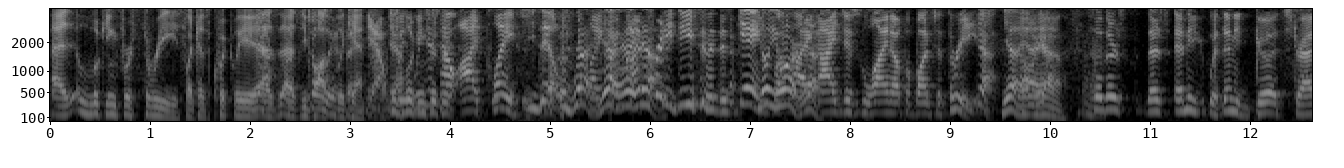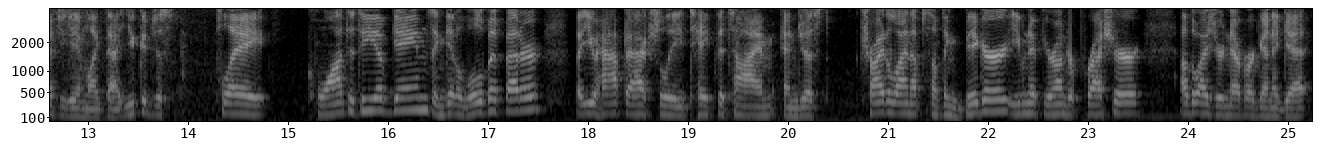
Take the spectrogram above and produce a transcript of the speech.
uh, looking for threes, like as quickly as as you totally possibly can. Yeah, just which, looking which for is how threes. I play still. Right, Like, yeah, I'm, yeah, I'm pretty decent at this game. No, you but, are, Like, yeah. I just line up a bunch of threes. Yeah. Yeah, Oh, yeah, yeah. So there's there's any with any good strategy game like that, you could just play quantity of games and get a little bit better, but you have to actually take the time and just try to line up something bigger even if you're under pressure. Otherwise, you're never going to get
